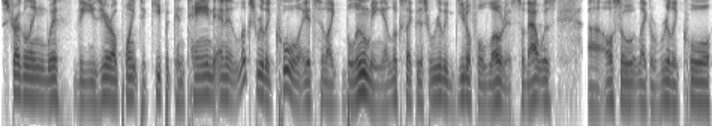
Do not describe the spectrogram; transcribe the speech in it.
struggling with the zero point to keep it contained and it looks really cool it's like blooming it looks like this really beautiful lotus so that was uh, also like a really cool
